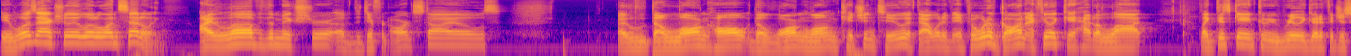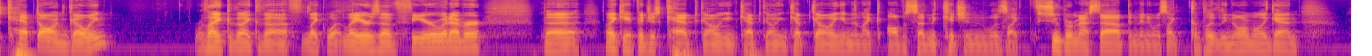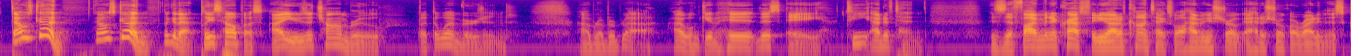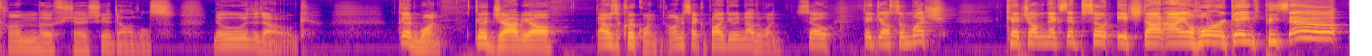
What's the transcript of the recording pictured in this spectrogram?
It was actually a little unsettling. I loved the mixture of the different art styles. I, the long haul, the long, long kitchen too. If that would have, if it would have gone, I feel like it had a lot. Like this game could be really good if it just kept on going. Like like the like what layers of fear or whatever. The like if it just kept going and kept going and kept going and then like all of a sudden the kitchen was like super messed up and then it was like completely normal again. That was good. That was good. Look at that. Please help us. I use a chombrew but the web version. Uh, blah blah blah. I will give hi- this a t out of 10 this is a five minute crafts video out of context while having a stroke i had a stroke while writing this come doddles no the dog good one Good job, y'all. That was a quick one. Honestly, I could probably do another one. So, thank y'all so much. Catch y'all on the next episode. Itch.io Horror Games. Peace out.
